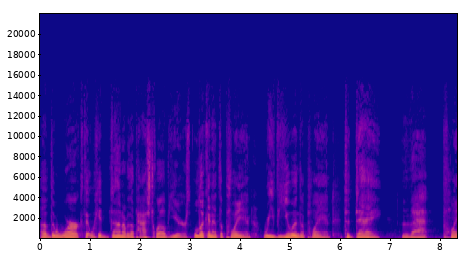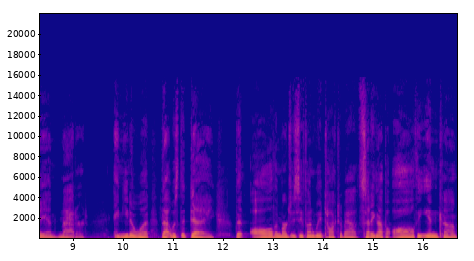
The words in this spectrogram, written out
of the work that we had done over the past 12 years, looking at the plan, reviewing the plan, today, that plan mattered. And you know what? That was the day that all the emergency fund we had talked about, setting up all the income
